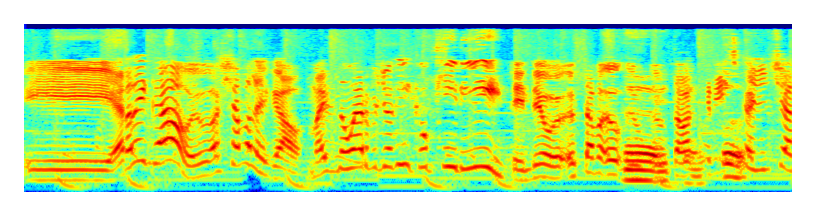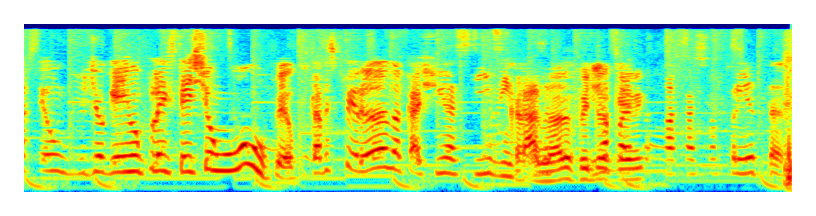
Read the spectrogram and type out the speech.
E era legal, eu achava legal. Mas não era o videogame que eu queria, entendeu? Eu, eu tava, eu, eu, É, eu tava então. triste que a gente ia ter um videogame, um PlayStation 1. Eu tava esperando a caixinha cinza em Cara, casa. não era o videogame- uma caixa preta.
